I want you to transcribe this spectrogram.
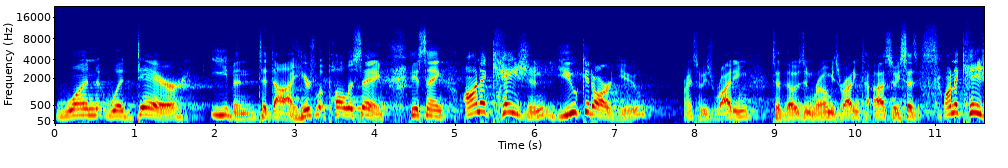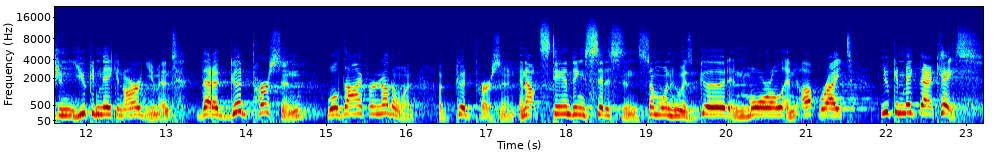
one would dare even to die. Here's what Paul is saying He's saying, on occasion, you could argue. Right? So he's writing to those in Rome, he's writing to us. So he says, on occasion, you can make an argument that a good person will die for another one. A good person, an outstanding citizen, someone who is good and moral and upright. You can make that case.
